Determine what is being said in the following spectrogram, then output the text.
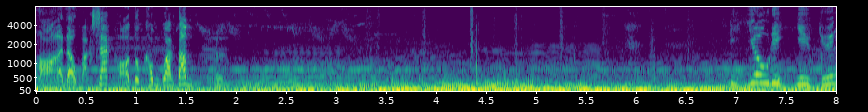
Họ ở đâu mặt sát họ tôi không quan tâm. Đi vô đi nhiều chuyện.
